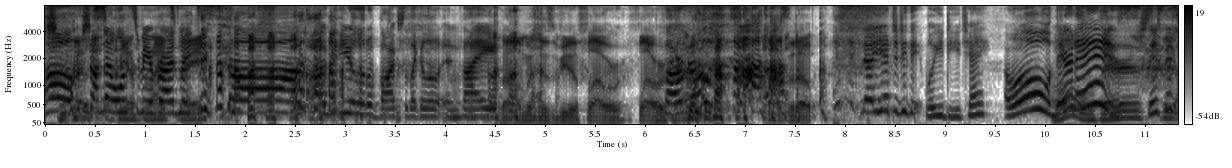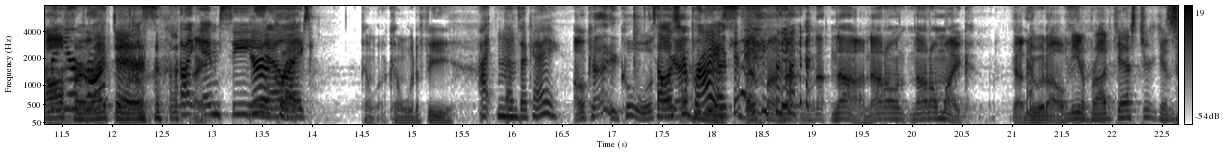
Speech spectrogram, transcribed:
Oh, Shawndell wants to be a bridesmaid too. Stop. I'll give you a little box with like a little invite. No, I'm gonna just be the flower flower. Flower girl? Toss it up. no, you have to do the. Will you DJ? Oh, there it Oh, is. there's This the has been your offer right there. practice. Like Right. MC. You're you know, equipped. like Come come with a fee. I, hmm. that's okay. Okay, cool. That's Tell all I us your got for this. price. That's fine. Not, not, nah, not on not on mic. Got to do it off. You need a broadcaster because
